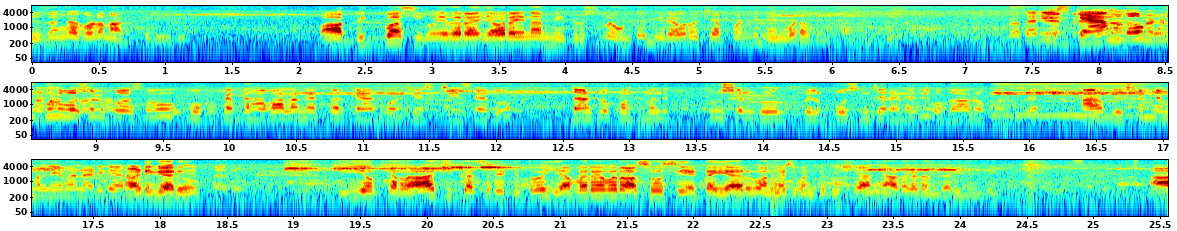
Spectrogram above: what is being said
నిజంగా కూడా నాకు తెలియదు. ఆ బిగ్ బాస్ ఎవర ఎవరైనా మీ దృష్టిలో ఉంటే మీరు ఎవరో చెప్పండి నేను కూడా వింటాను సార్ ఈ స్కామ్లో ముడుపుల వసూలు కోసం ఒక పెద్ద హవాలా నెట్వర్క్ ఏర్పాటు చేసి చేశారు. దాంట్లో కొంతమంది క్రూషియల్ రోల్ వీళ్ళు పోషించారనేది ఒక ఆరోపణ సార్. ఆ విషయం మిమ్మల్ని ఏమైనా అడిగారు? అడిగారు. ఈ యొక్క రాజ్ కసిరెడ్డితో ఎవరెవరు అసోసియేట్ అయ్యారు అన్నటువంటి విషయాన్ని అడగడం జరిగింది. ఆ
